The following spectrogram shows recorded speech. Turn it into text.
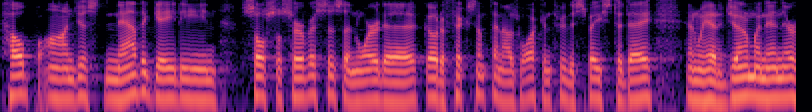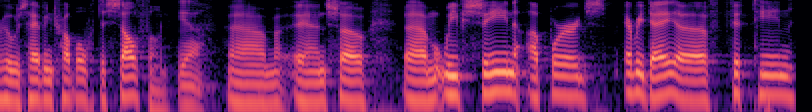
help on just navigating social services and where to go to fix something. I was walking through the space today and we had a gentleman in there who was having trouble with his cell phone. Yeah. Um, and so um, we've seen upwards every day of 15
